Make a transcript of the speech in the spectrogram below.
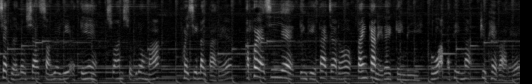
ဆက်တွယ်လှုပ်ရှားဆောင်ရွက်ရေးအသင်း SWAN ဆိုပြီးတော့မှဖွဲ့စည်းလိုက်ပါတယ်အဖွဲ့အစည်းရဲ့တင်ကေတကြတော့တိုင်းကနေနေတဲ့ဂိမ်းလေးကိုအတိအမှပြုခဲ့ပါတယ်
